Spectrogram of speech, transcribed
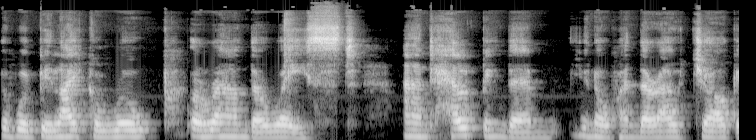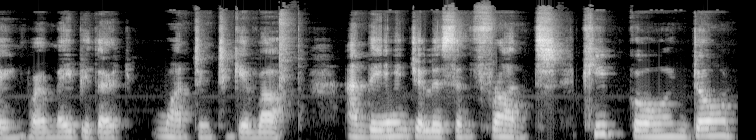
it would be like a rope around their waist and helping them, you know, when they're out jogging, where maybe they're wanting to give up and the angel is in front. Keep going, don't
